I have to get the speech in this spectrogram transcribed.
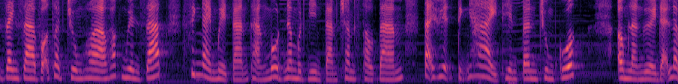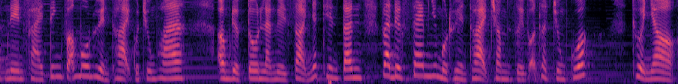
Danh gia võ thuật Trung Hoa Hoắc Nguyên Giáp, sinh ngày 18 tháng 1 năm 1868 tại huyện Tĩnh Hải, Thiên Tân, Trung Quốc. Ông là người đã lập nên phái tinh võ môn huyền thoại của Trung Hoa. Ông được tôn là người giỏi nhất Thiên Tân và được xem như một huyền thoại trong giới võ thuật Trung Quốc. Thuở nhỏ,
